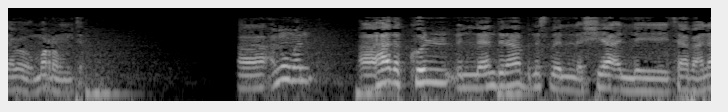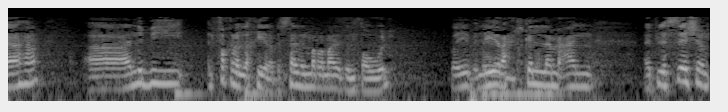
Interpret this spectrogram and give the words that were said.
تابعوه. مرة ممتع. آه عموما هذا كل اللي عندنا بالنسبة للأشياء اللي تابعناها. آه نبي الفقرة الأخيرة بس هذه المرة ما نبي نطول. طيب اللي هي راح نتكلم عن ال PlayStation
